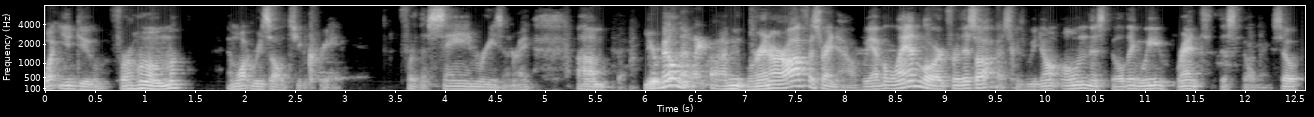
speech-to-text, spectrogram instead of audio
what you do, for whom, and what results you create for the same reason, right? Um, you're building like um, we're in our office right now. We have a landlord for this office because we don't own this building; we rent this building. So,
